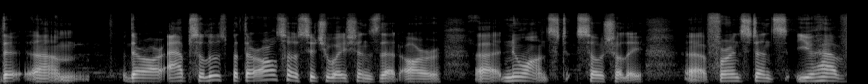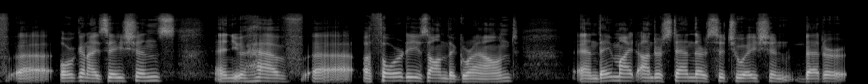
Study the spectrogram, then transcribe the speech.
That, um, there are absolutes, but there are also situations that are uh, nuanced socially. Uh, for instance, you have uh, organizations and you have uh, authorities on the ground and they might understand their situation better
